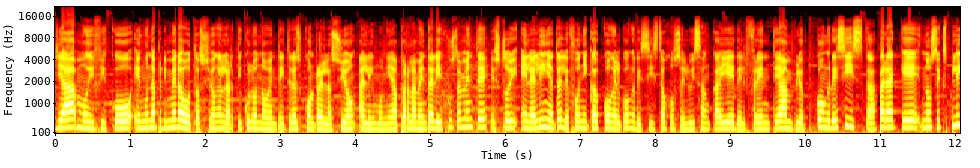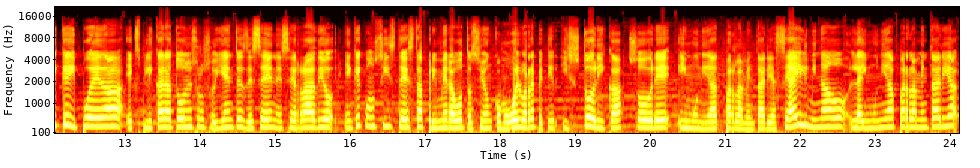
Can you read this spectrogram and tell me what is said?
ya modificó en una primera votación el artículo 93 con relación a la inmunidad parlamentaria y justamente estoy en la línea telefónica con el congresista José Luis Ancalle del Frente Amplio, congresista, para que nos explique y pueda explicar a todos nuestros oyentes de CNC Radio en qué consiste esta primera votación, como vuelvo a repetir, histórica sobre inmunidad parlamentaria. Se ha eliminado la inmunidad parlamentaria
